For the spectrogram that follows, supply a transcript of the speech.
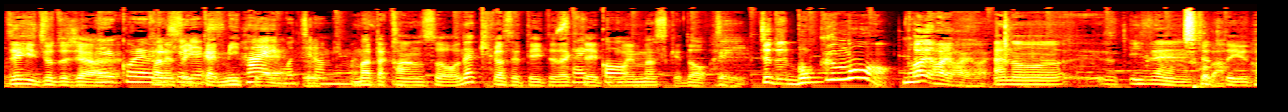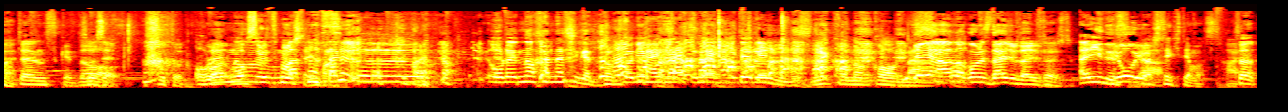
ぜひちょっとじゃあ、えーこれカレンさん一回見て、はいもちろん見ます。た感想をね聞かせていただきたいと思いますけどちょっと僕もはいはいはいはい。あの以前ちょっと言ったんですけど、はい。すい。ませんちょっと俺の忘れてました今。全く俺の話がどこにもなくなってるんですねこのコーナー。いやいやあのごめんなさい大丈夫大丈夫大丈夫あいいですか？用意はしてきてます。はい。そう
